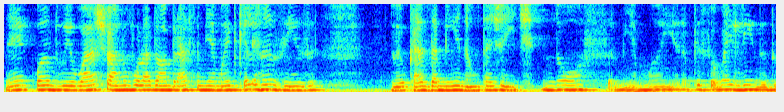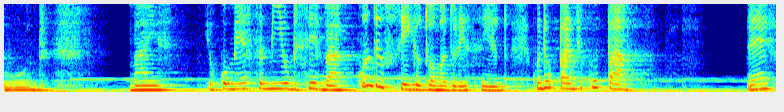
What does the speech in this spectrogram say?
Né? Quando eu acho, ah, não vou lá dar um abraço à minha mãe porque ela é ranzinza. Não é o caso da minha, não, tá, gente? Nossa, minha mãe era a pessoa mais linda do mundo. Mas eu começo a me observar. Quando eu sei que eu estou amadurecendo, quando eu paro de culpar, né?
